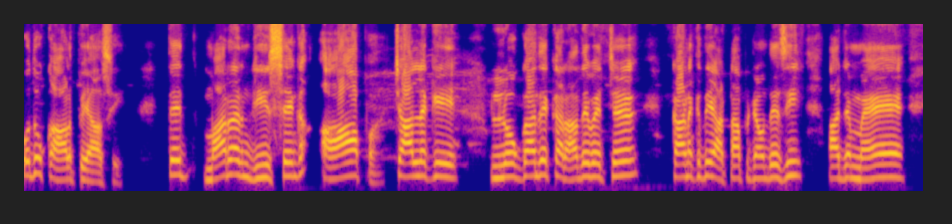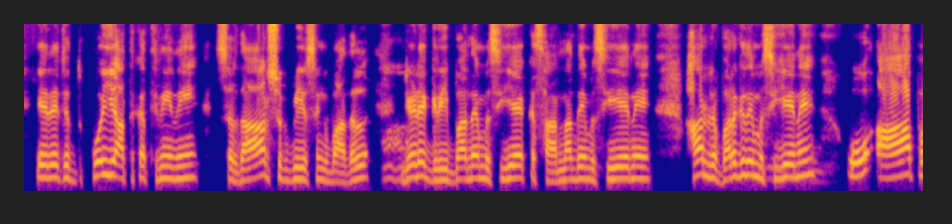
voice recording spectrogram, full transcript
ਉਦੋਂ ਕਾਲ ਪਿਆ ਸੀ ਤੇ ਮਹਾਰਾਜਾ ਰਣਜੀਤ ਸਿੰਘ ਆਪ ਚੱਲ ਕੇ ਲੋਕਾਂ ਦੇ ਘਰਾਂ ਦੇ ਵਿੱਚ ਕਣਕ ਤੇ ਆਟਾ ਪਹੁੰਚਾਉਂਦੇ ਸੀ। ਅੱਜ ਮੈਂ ਇਹਦੇ 'ਚ ਕੋਈ ਹੱਥ ਕਥਨੀ ਨਹੀਂ ਸਰਦਾਰ ਸੁਖਬੀਰ ਸਿੰਘ ਬਾਦਲ ਜਿਹੜੇ ਗਰੀਬਾਂ ਦੇ ਮਸੀਹੇ ਕਿਸਾਨਾਂ ਦੇ ਮਸੀਹੇ ਨੇ ਹਰ ਵਰਗ ਦੇ ਮਸੀਹੇ ਨੇ ਉਹ ਆਪ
